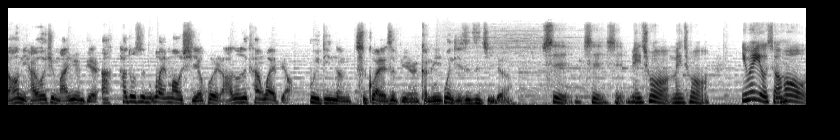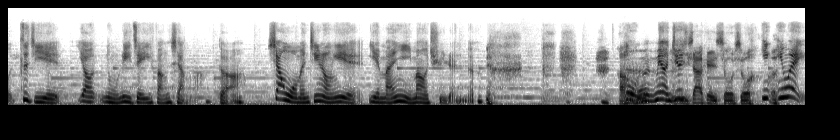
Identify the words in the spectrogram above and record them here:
然后你还会去埋怨别人啊？他都是外貌协会的，他都是看外表，不一定能是怪的是别人，可能问题是自己的。是是是，没错没错，因为有时候自己也要努力这一方向嘛，嗯、对啊，像我们金融业也蛮以貌取人的。好，我没有，就底下可以说说。因因为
